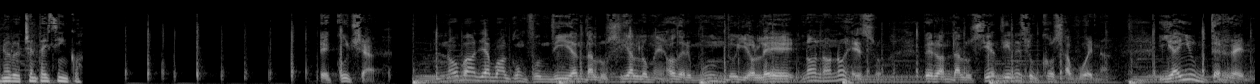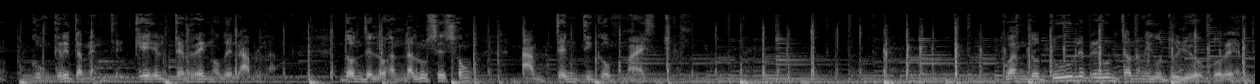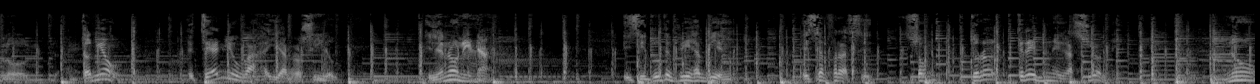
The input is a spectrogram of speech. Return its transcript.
906985. Escucha, no vayamos a confundir Andalucía lo mejor del mundo y olé. No, no, no es eso. Pero Andalucía tiene sus cosas buenas. Y hay un terreno, concretamente, que es el terreno del habla, donde los andaluces son auténticos maestros. Cuando tú le preguntas a un amigo tuyo, por ejemplo, Antonio, este año vas a ir a Rocío. Y dice, no, ni nada. Y si tú te fijas bien, esa frase son tres negaciones. No,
